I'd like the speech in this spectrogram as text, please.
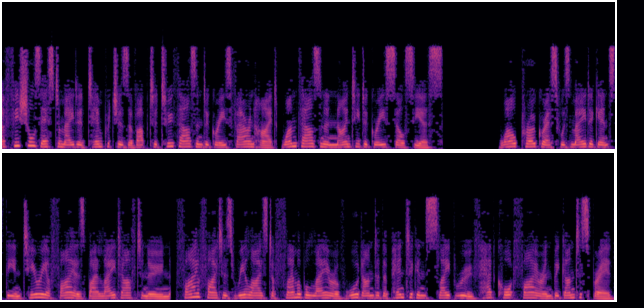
Officials estimated temperatures of up to 2000 degrees Fahrenheit 1090 degrees Celsius. While progress was made against the interior fires by late afternoon, firefighters realized a flammable layer of wood under the Pentagon's slate roof had caught fire and begun to spread.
